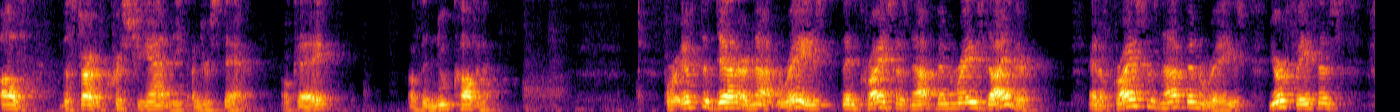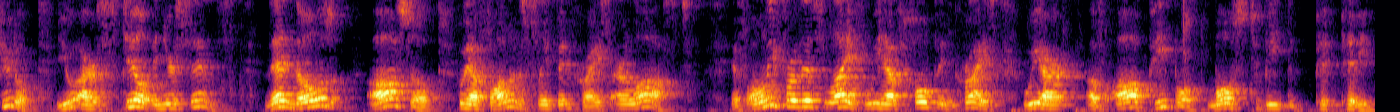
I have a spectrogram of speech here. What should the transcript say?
of the start of Christianity. Understand? Okay, of the new covenant. For if the dead are not raised, then Christ has not been raised either. And if Christ has not been raised, your faith is futile. You are still in your sins. Then those also who have fallen asleep in Christ are lost. If only for this life we have hope in Christ, we are of all people most to be pitied.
